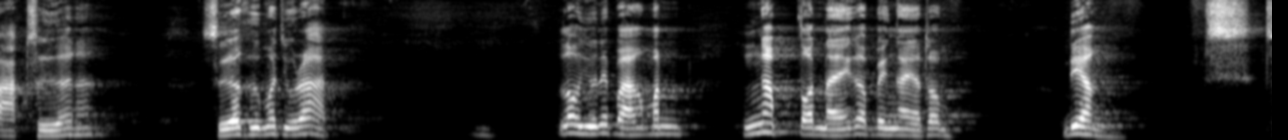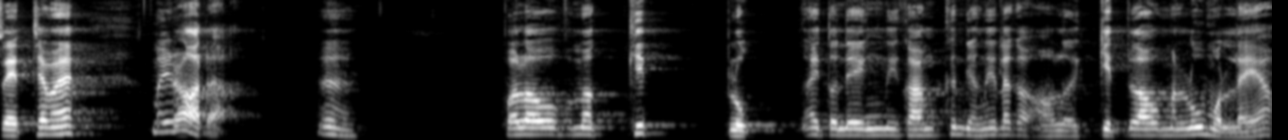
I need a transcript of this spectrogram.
ปากเสือนะเสือคือมัจจุราช เราอยู่ในปากมันงับตอนไหนก็เป็นไงอะทอมเดี้ยง เสร็จใช่ไหมไม่รอดอะ่ะพอเรามาคิดปลุก ไอ้ตนเองมีความขึ้นอย่างนี้แล้วก็เอาเลย กิจเรามันรู้หมดแล้ว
